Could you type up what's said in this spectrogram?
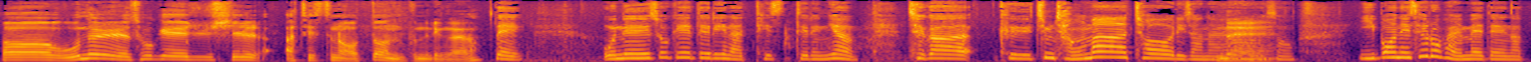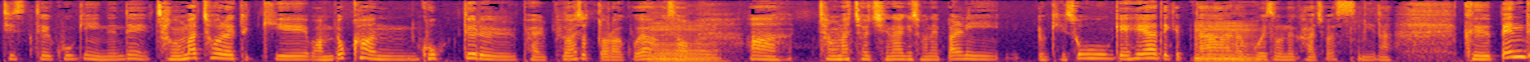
어, 오늘 소개해 주실 아티스트는 어떤 분들인가요? 네. 오늘 소개해드린 아티스트는요, 제가 그 지금 장마철이잖아요. 네. 그래서 이번에 새로 발매된 아티스트의 곡이 있는데 장마철에 듣기에 완벽한 곡들을 발표하셨더라고요. 그래서 음. 아 장마철 지나기 전에 빨리 여기 소개해야 되겠다라고 음. 해서 오늘 가져왔습니다. 그 밴드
